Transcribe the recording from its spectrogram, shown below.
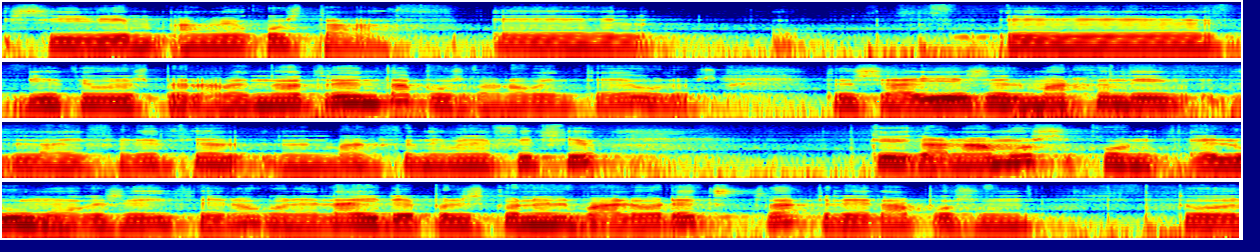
Si a mí me cuesta 10 eh, euros pero la vendo a 30, pues gano 20 euros. Entonces ahí es el margen de la diferencia, el margen de beneficio que ganamos con el humo que se dice, ¿no? con el aire, pero es con el valor extra que le da pues un, toda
